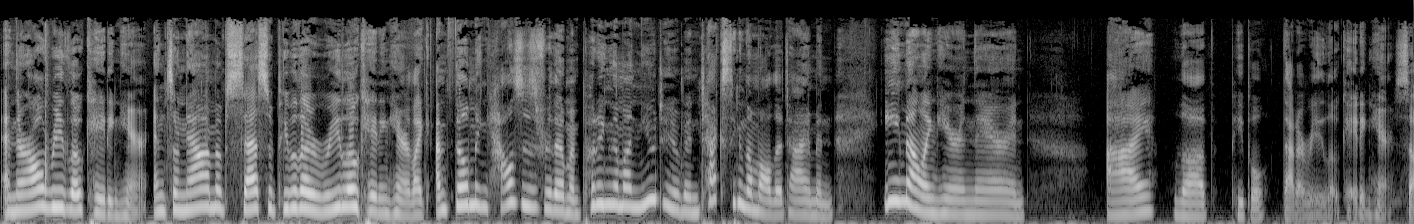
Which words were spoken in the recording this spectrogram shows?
and they're all relocating here. And so now I'm obsessed with people that are relocating here. Like I'm filming houses for them and putting them on YouTube and texting them all the time and emailing here and there and I love people that are relocating here. So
